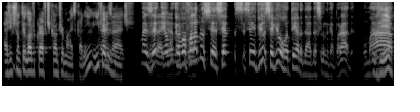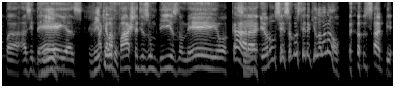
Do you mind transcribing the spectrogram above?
a gente não ter Lovecraft Country mais, cara. In- Infelizmente. Mas Verdade, eu, era eu muito vou falar pra você. Você, você viu, você viu o roteiro da, da segunda temporada? O mapa, as ideias, Vi aquela tudo. faixa de zumbis no meio. Cara, eu não sei se eu gostei daquilo lá, não. Sabe?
